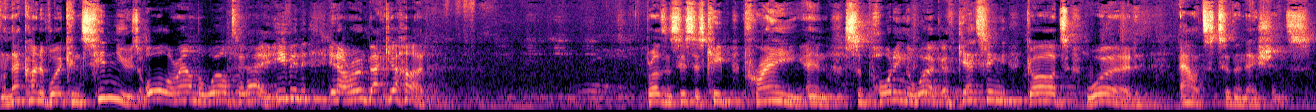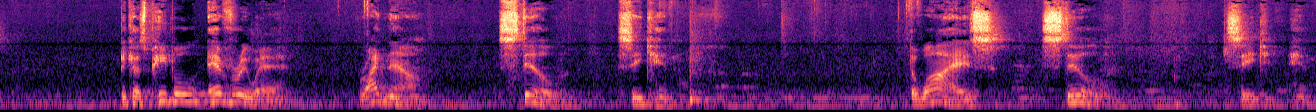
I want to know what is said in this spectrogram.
And that kind of work continues all around the world today, even in our own backyard. Brothers and sisters, keep praying and supporting the work of getting God's word out to the nations. Because people everywhere right now, still seek Him. The wise still seek Him.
